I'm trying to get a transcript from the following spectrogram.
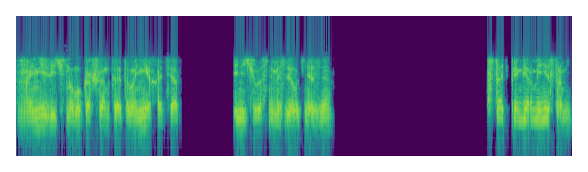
ни лично Лукашенко этого не хотят, и ничего с ними сделать нельзя. Стать премьер-министром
